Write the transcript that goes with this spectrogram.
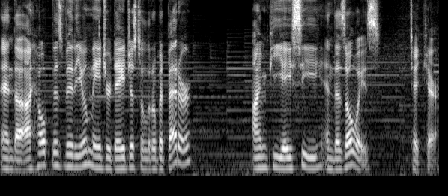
and uh, I hope this video made your day just a little bit better. I'm PAC, and as always, take care.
